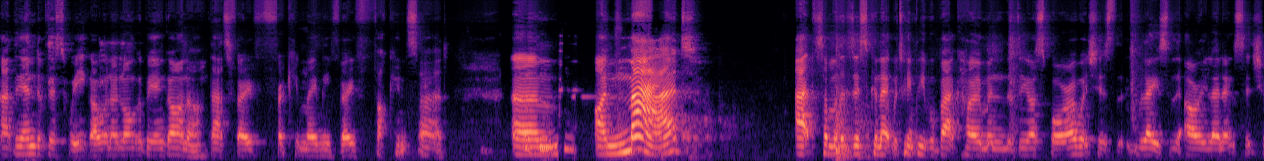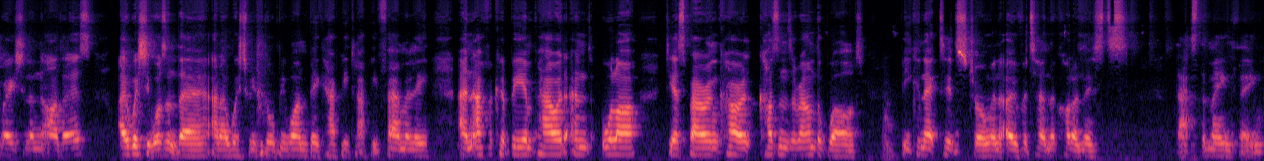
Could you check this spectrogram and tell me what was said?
at the end of this week I will no longer be in Ghana. That's very freaking made me very fucking sad. Um, I'm mad at some of the disconnect between people back home and the diaspora, which is relates to the Ari Lennox situation and others. I wish it wasn't there, and I wish we could all be one big happy clappy family, and Africa be empowered, and all our diaspora and cousins around the world be connected, strong, and overturn the colonists. That's the main thing.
